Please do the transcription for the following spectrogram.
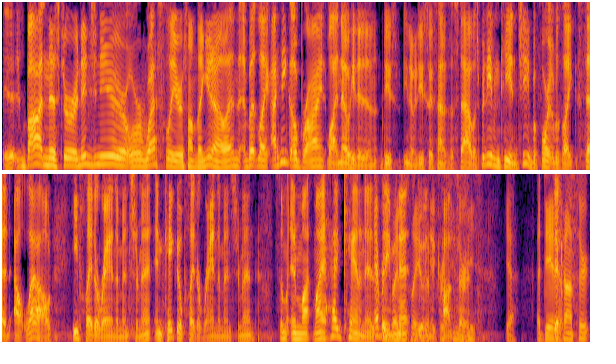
botanist or an engineer or Wesley or something, you know. And but like I think O'Brien. Well, I know he didn't. Do you know? Deep Space Nine was established, but even TNG before it was like said out loud, he played a random instrument, and Keiko played a random instrument. So in my my head canon is Everybody they met doing a, freaking concert. piece. Yeah, a data Yes. concert.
